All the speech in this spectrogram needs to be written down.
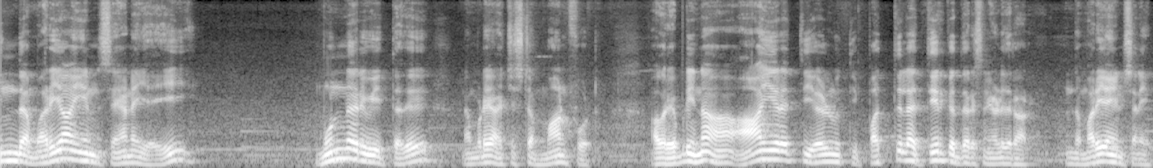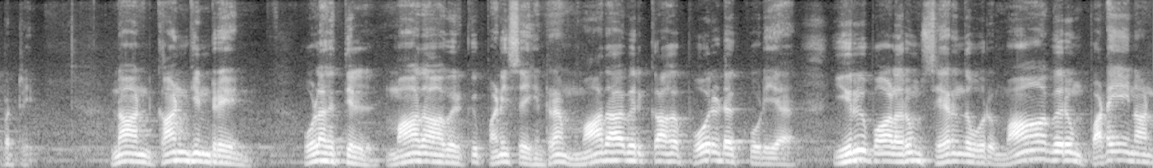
இந்த மரியாயின் சேனையை முன்னறிவித்தது நம்முடைய அச்சிஸ்டர் மான்ஃபோர்ட். அவர் எப்படின்னா ஆயிரத்தி எழுநூற்றி பத்தில் தீர்க்க தரிசனம் எழுதுகிறார் இந்த மரியாயின் சேனை பற்றி. நான் காண்கின்றேன். உலகத்தில் மாதாவிற்கு பணி செய்கின்ற மாதாவிற்காக போரிடக்கூடிய இருபாலரும் சேர்ந்த ஒரு மாபெரும் படையை நான்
